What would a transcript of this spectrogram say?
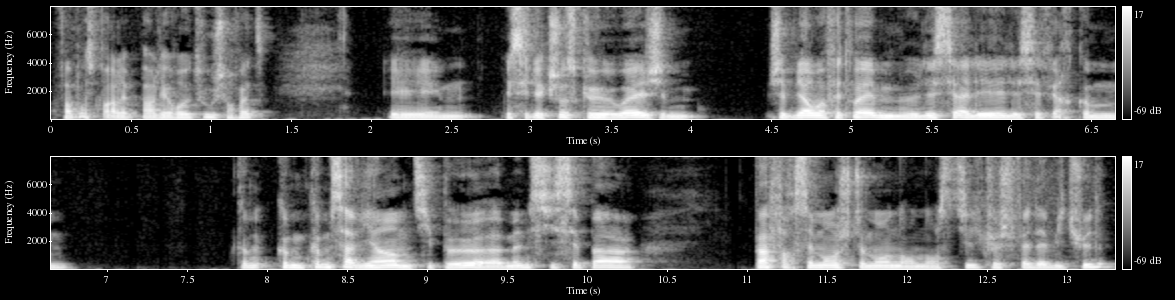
enfin passe par les, par les retouches en fait. Et, et c'est quelque chose que ouais, j'aime, j'aime bien en fait ouais, me laisser aller, laisser faire comme, comme, comme, comme ça vient un petit peu, euh, même si c'est pas, pas forcément justement dans, dans le style que je fais d'habitude.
